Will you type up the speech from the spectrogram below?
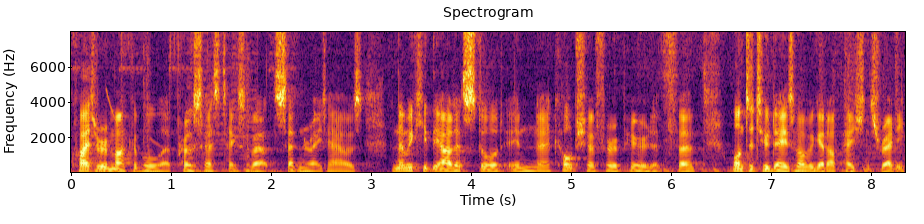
quite a remarkable uh, process, takes about seven or eight hours. And then we keep the islets stored in uh, culture for a period of uh, one to two days while we get our patients ready.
